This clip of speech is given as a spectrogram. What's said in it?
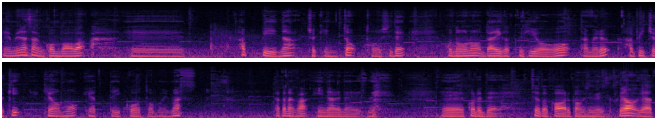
えー、皆さんこんばんは、えー、ハッピーな貯金と投資で子供の大学費用を貯めるハピチョキ今日もやっていこうと思います。なかなか言い慣れないですね、えー、これでちょっと変わるかもしれないですけどやっ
